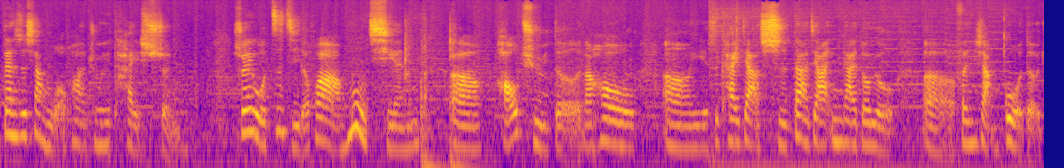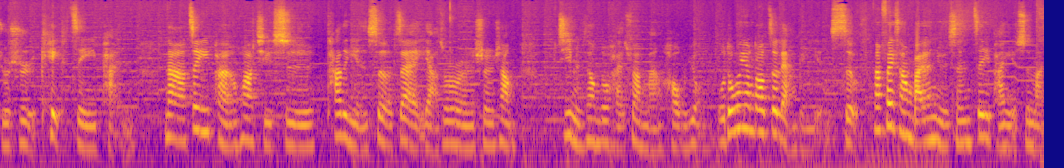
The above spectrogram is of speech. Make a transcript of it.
但是像我的话就会太深。所以我自己的话，目前呃好取得，然后呃也是开价是大家应该都有呃分享过的，就是 Cake 这一盘。那这一盘的话，其实它的颜色在亚洲人身上。基本上都还算蛮好用，我都会用到这两个颜色。那非常白的女生这一盘也是蛮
